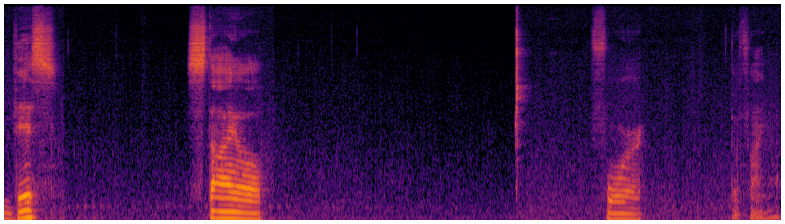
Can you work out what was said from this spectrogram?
this style for the final.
